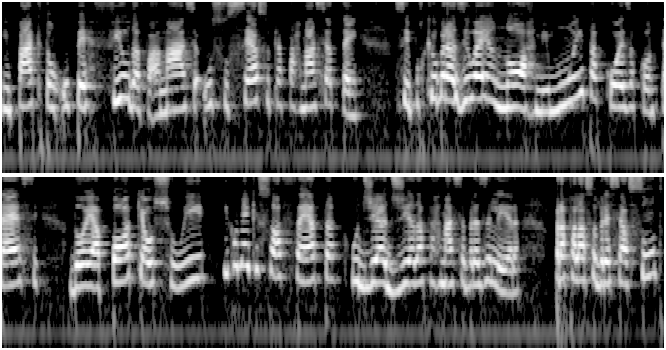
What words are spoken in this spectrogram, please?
impactam o perfil da farmácia, o sucesso que a farmácia tem. Sim, porque o Brasil é enorme, muita coisa acontece do Oiapoque ao Chuí. E como é que isso afeta o dia a dia da farmácia brasileira? Para falar sobre esse assunto,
